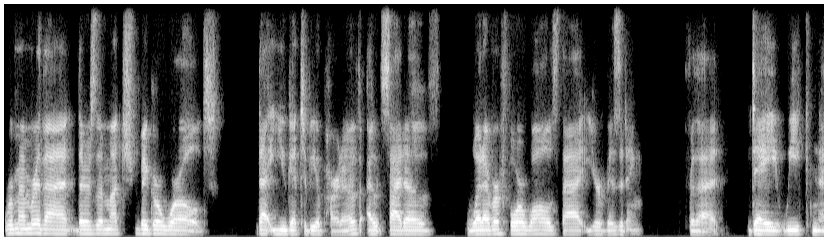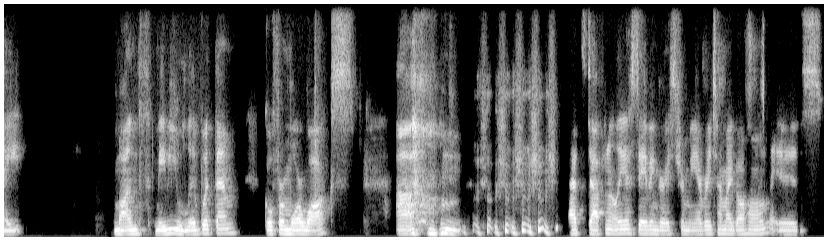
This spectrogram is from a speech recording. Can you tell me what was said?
remember that there's a much bigger world that you get to be a part of outside of whatever four walls that you're visiting for that day, week, night, month. Maybe you live with them, go for more walks. Um, that's definitely a saving grace for me every time I go home is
